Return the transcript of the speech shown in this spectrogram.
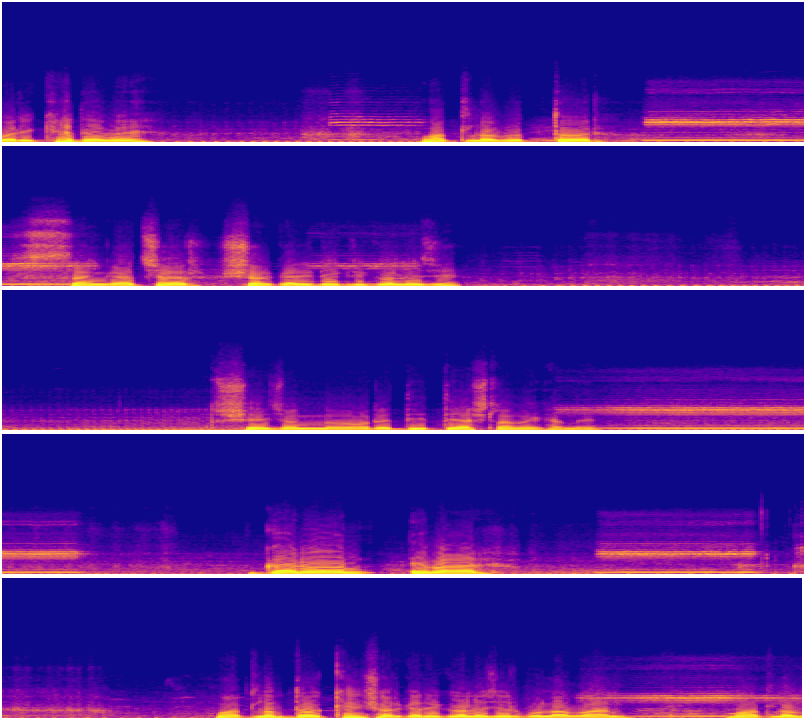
পরীক্ষা দেবে। মতলব উত্তর সাঙ্গাচর সরকারি ডিগ্রি কলেজে। সেই জন্য ওরে দিতে আসলাম এখানে। কারণ এবার মতলব দক্ষিণ সরকারি কলেজের পোলাপান, মতলব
